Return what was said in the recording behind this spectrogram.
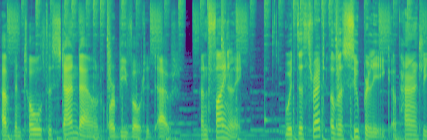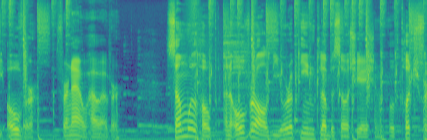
have been told to stand down or be voted out. And finally, with the threat of a Super League apparently over, for now however, some will hope and overall the European Club Association will push for,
